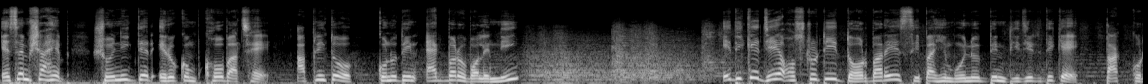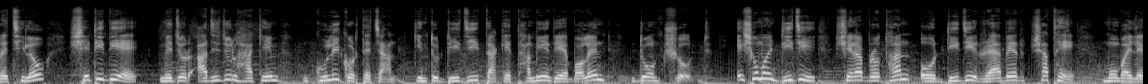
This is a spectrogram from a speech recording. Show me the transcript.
এস এম সাহেব, সৈনিকদের এরকম ক্ষোভ আছে। আপনি তো কোনোদিন একবারও বলেননি? এদিকে যে অস্ত্রটি দরবারে সিপাহী মইনুদ্দিন ডিজির দিকে তাক করেছিল, সেটি দিয়ে মেজর আজিজুল হাকিম গুলি করতে চান, কিন্তু ডিজি তাকে থামিয়ে দিয়ে বলেন ডোন্ট শুট এ সময় ডিজি সেনাপ্রধান ও ডিজি র্যাবের সাথে মোবাইলে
